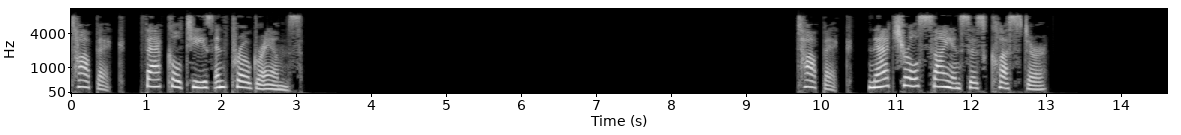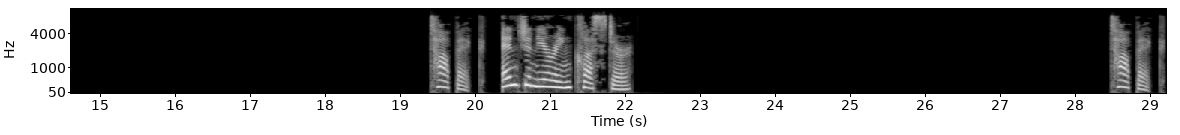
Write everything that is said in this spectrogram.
Topic Faculties and programs Topic: Natural Sciences Cluster. Topic: Engineering Cluster. Topic:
